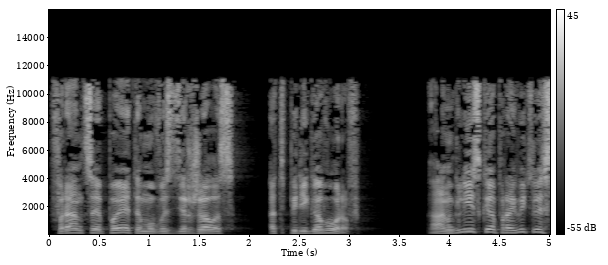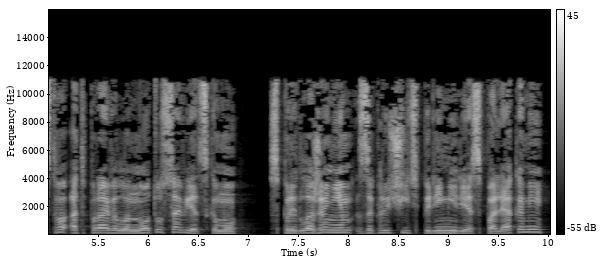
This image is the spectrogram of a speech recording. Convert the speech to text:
Франция поэтому воздержалась от переговоров, а английское правительство отправило ноту советскому с предложением заключить перемирие с поляками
